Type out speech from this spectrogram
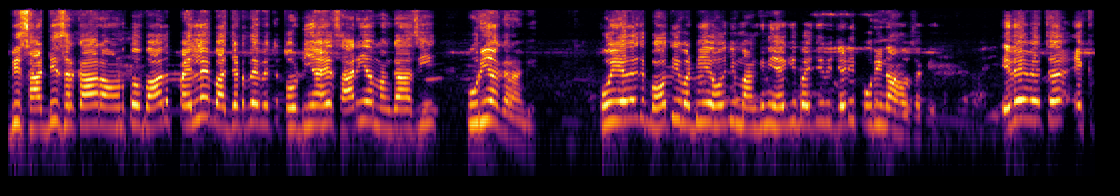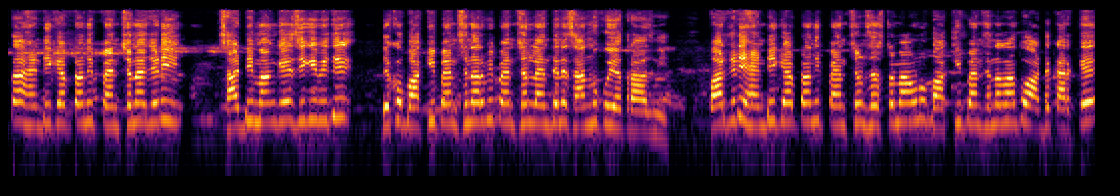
ਵੀ ਸਾਡੀ ਸਰਕਾਰ ਆਉਣ ਤੋਂ ਬਾਅਦ ਪਹਿਲੇ ਬਜਟ ਦੇ ਵਿੱਚ ਤੁਹਾਡੀਆਂ ਇਹ ਸਾਰੀਆਂ ਮੰਗਾਂ ਅਸੀਂ ਪੂਰੀਆਂ ਕਰਾਂਗੇ। ਕੋਈ ਇਹਦੇ 'ਚ ਬਹੁਤ ਹੀ ਵੱਡੀ ਇਹੋ ਜੀ ਮੰਗ ਨਹੀਂ ਹੈਗੀ ਬਾਈ ਜੀ ਵੀ ਜਿਹੜੀ ਪੂਰੀ ਨਾ ਹੋ ਸਕੇ। ਇਹਦੇ ਵਿੱਚ ਇੱਕ ਤਾਂ ਹੈਂਡੀਕੈਪਟਾਂ ਦੀ ਪੈਨਸ਼ਨ ਹੈ ਜਿਹੜੀ, ਸਾਡੀ ਮੰਗ ਇਹ ਸੀਗੀ ਵੀ ਜੀ, ਦੇਖੋ ਬਾਕੀ ਪੈਨਸ਼ਨਰ ਵੀ ਪੈਨਸ਼ਨ ਲੈਂਦੇ ਨੇ, ਸਾਨੂੰ ਕੋਈ ਇਤਰਾਜ਼ ਨਹੀਂ। ਪਰ ਜਿਹੜੀ ਹੈਂਡੀਕੈਪਟਾਂ ਦੀ ਪੈਨਸ਼ਨ ਸਿਸਟਮ ਹੈ, ਉਹਨੂੰ ਬਾਕੀ ਪੈਨਸ਼ਨਰਾਂ ਤੋਂ ਅੱਡ ਕਰਕੇ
